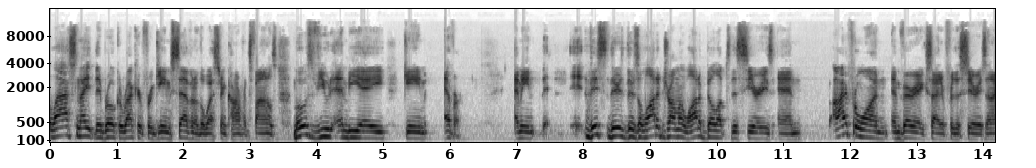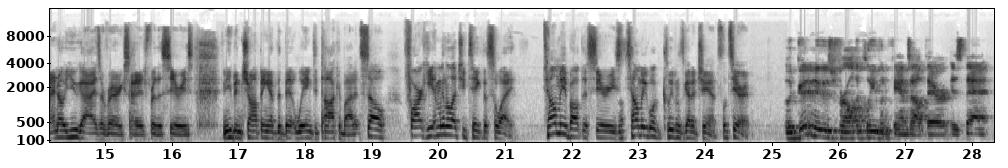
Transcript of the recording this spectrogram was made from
last night they broke a record for Game Seven of the Western Conference Finals, most viewed NBA game ever. I mean, this there's there's a lot of drama, a lot of build up to this series, and I, for one, am very excited for this series, and I know you guys are very excited for this series, and you've been chomping at the bit, waiting to talk about it. So, Farkey, I'm going to let you take this away. Tell me about this series. Tell me what Cleveland's got a chance. Let's hear it. Well, the good news for all the Cleveland fans out there is that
